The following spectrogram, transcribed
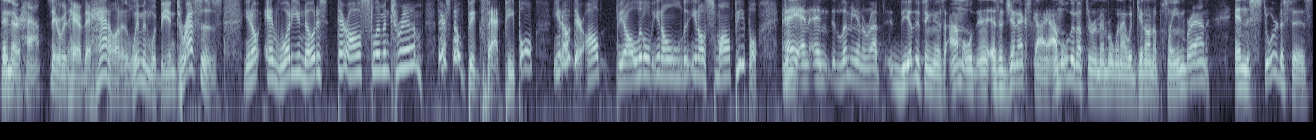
They, And their hats. they would have their hat on and the women would be in dresses, you know. And what do you notice? They're all slim and trim. There's no big fat people, you know. They're all you know little you know you know small people. And Hey, and, and let me interrupt. The other thing is, I'm old as a Gen X guy. I'm old enough to remember when I would get on a plane, Brad, and the stewardesses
